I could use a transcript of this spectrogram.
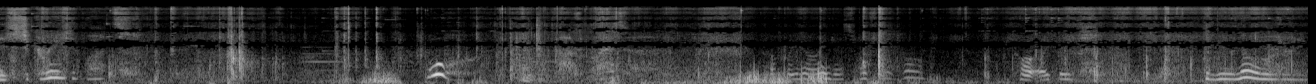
It's the crazy part. Woo! That's bad. Hopefully no rain just watch my phone. It like this. You know, like!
